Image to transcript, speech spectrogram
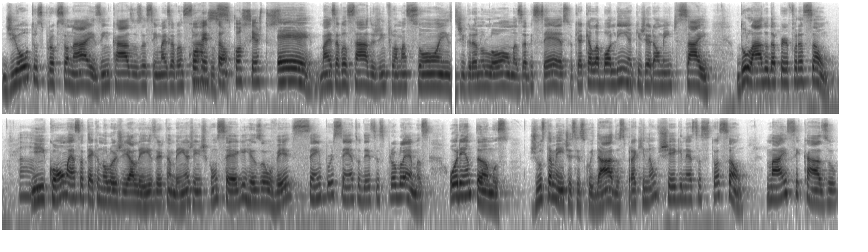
de outros profissionais em casos assim mais avançados. Correção, consertos. É, mais avançados de inflamações, de granulomas, abscesso, que é aquela bolinha que geralmente sai do lado da perfuração. Ah. E com essa tecnologia laser também a gente consegue resolver 100% desses problemas. Orientamos justamente esses cuidados para que não chegue nessa situação. Mas se caso,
